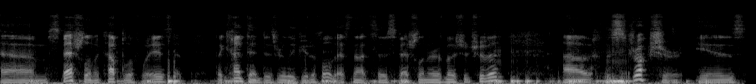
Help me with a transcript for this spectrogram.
um, special in a couple of ways. The content is really beautiful. That's not so special in a Rav Moshe tshuva. Uh, the structure is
